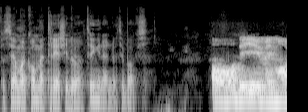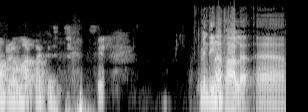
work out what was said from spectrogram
Får se om han kommer tre kilo tyngre nu tillbaks. Ja, det ger ju mig mardrömmar faktiskt. Men Di Natale, eh,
